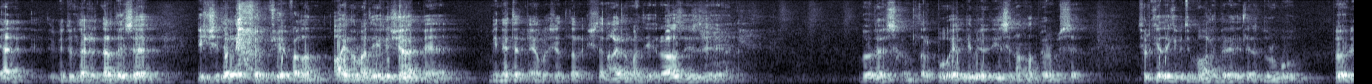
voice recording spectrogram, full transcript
Yani müdürler neredeyse işçilere, çöpçüye falan ayrılma diye rica etmeye, minnet etmeye başladılar. İşten ayrılma diye, razıyız diye yani. Böyle sıkıntılar. Bu Ereğli Belediyesi'ni anlatmıyorum size. Türkiye'deki bütün muhalif belediyelerin durumu böyle.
